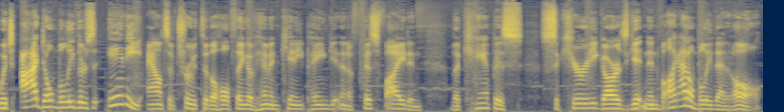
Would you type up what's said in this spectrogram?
which I don't believe there's any ounce of truth to the whole thing of him and Kenny Payne getting in a fist fight and the campus security guards getting involved. Like I don't believe that at all.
